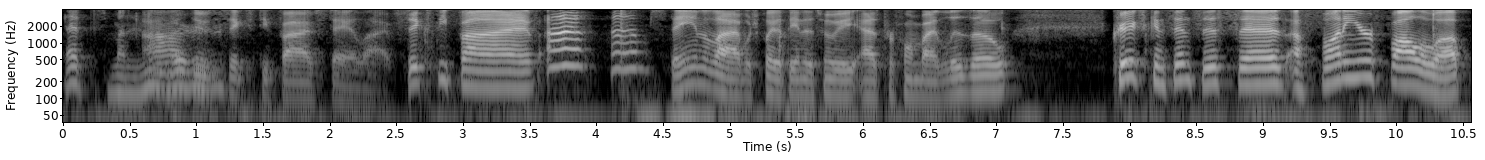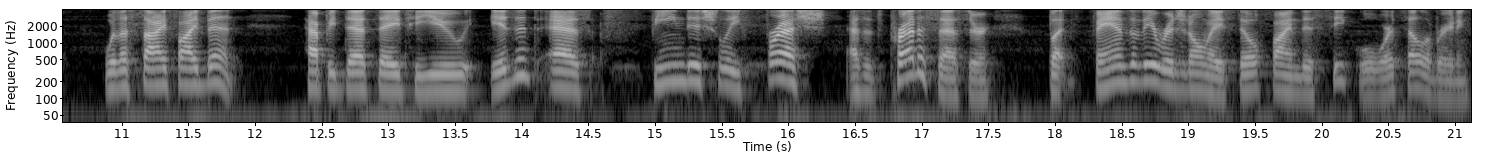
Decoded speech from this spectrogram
that's my number. I'll do 65. Stay alive. 65. Ah, I'm staying alive, which played at the end of this movie as performed by Lizzo. Critics' consensus says a funnier follow up with a sci fi bent. Happy Death Day 2U isn't as fiendishly fresh as its predecessor, but fans of the original may still find this sequel worth celebrating.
